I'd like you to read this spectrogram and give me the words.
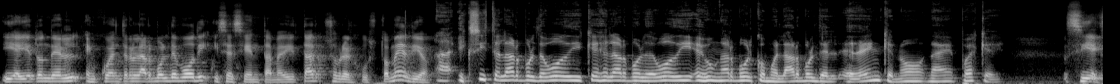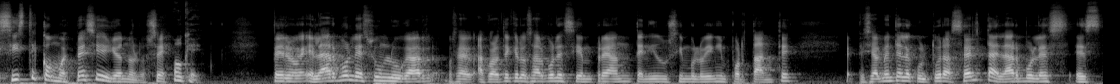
Y ahí es donde él encuentra el árbol de Bodhi y se sienta a meditar sobre el justo medio. Ah, existe el árbol de Bodhi. ¿Qué es el árbol de Bodhi? Es un árbol como el árbol del Edén, que no, pues que. Si existe como especie, yo no lo sé. Ok. Pero el árbol es un lugar, o sea, acuérdate que los árboles siempre han tenido un símbolo bien importante, especialmente en la cultura celta, el árbol es, es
